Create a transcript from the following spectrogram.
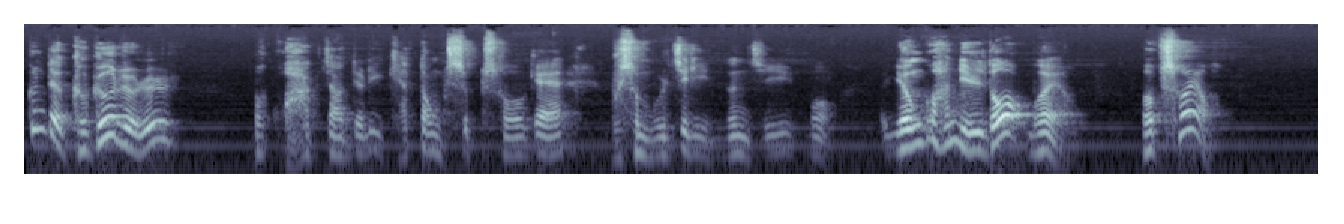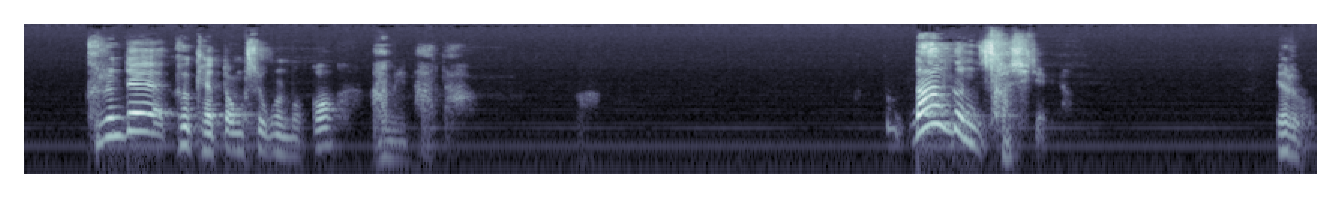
근데 그거를 뭐 과학자들이 개똥쑥 속에 무슨 물질이 있는지 뭐 연구한 일도 뭐예요? 없어요. 그런데 그 개똥쑥을 먹고 암이 나다. 나은 건 사실이에요. 여러분,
